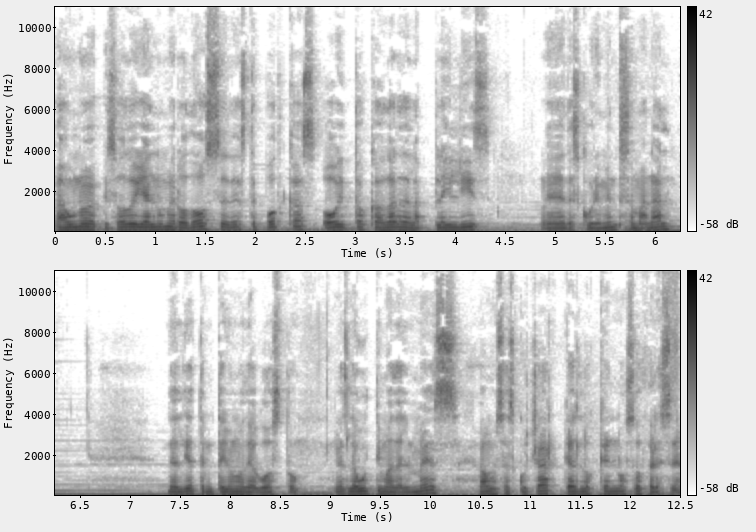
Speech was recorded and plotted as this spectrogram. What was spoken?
a un nuevo episodio, ya el número 12 de este podcast. Hoy toca hablar de la playlist eh, Descubrimiento Semanal del día 31 de agosto. Es la última del mes. Vamos a escuchar qué es lo que nos ofrece.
